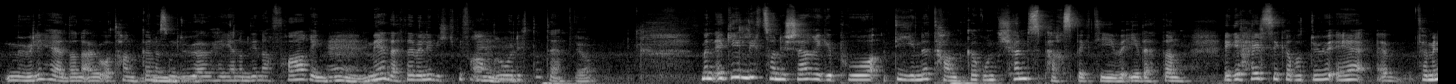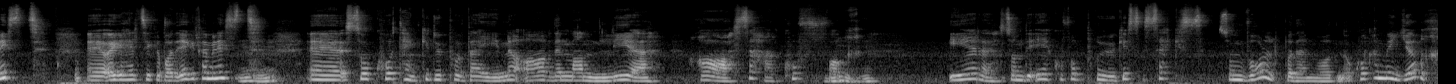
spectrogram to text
mulighetene og tankene som Mm. du òg har gjennom din erfaring Mm. med dette, er veldig viktig for andre Mm. å lytte til. Ja. Men jeg er litt sånn nysgjerrig på dine tanker rundt kjønnsperspektivet i dette. Jeg er helt sikker på at du er eh, feminist, eh, og jeg er helt sikker på at jeg er feminist. Mm -hmm. Så hva tenker du på vegne av den mannlige rase her? Hvorfor mm. er det som det er? Hvorfor brukes sex som vold på den måten? Og hva kan vi gjøre?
